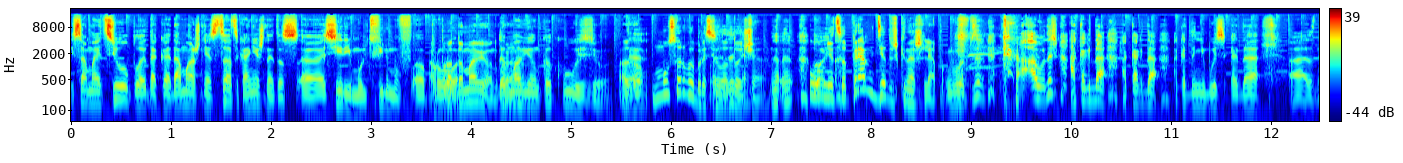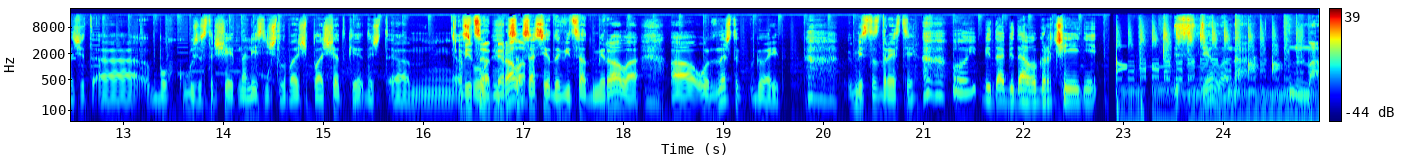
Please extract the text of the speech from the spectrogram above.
и самая теплая такая домашняя ассоциация, конечно, это с э, серии мультфильмов э, про, про домовенка. домовенка Кузю. А, да. Мусор выбросила доча. Умница. Прям дедушкина шляпа. Вот, а, вот, знаешь, а когда, а когда, а когда небось, когда, а, значит, а, бог Кузя встречает на лестничной площ- площадке, значит, своего Вице-адмирала? со- соседа вице-адмирала, а, он, знаешь, так говорит, вместо здрасте, ой, беда, беда в огорчении. Сделано на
